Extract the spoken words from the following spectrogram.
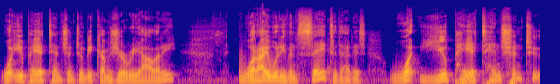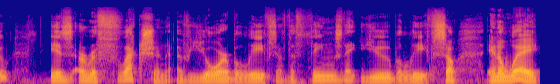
what you pay attention to becomes your reality, what I would even say to that is what you pay attention to is a reflection of your beliefs, of the things that you believe. So, in a way,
